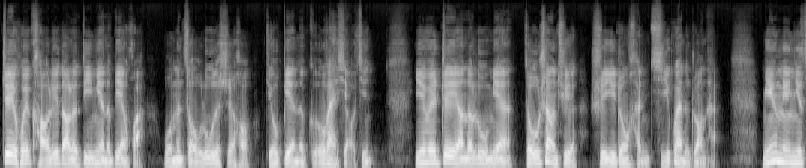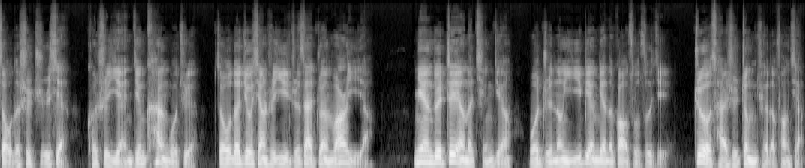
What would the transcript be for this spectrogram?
这回考虑到了地面的变化，我们走路的时候就变得格外小心，因为这样的路面走上去是一种很奇怪的状态。明明你走的是直线。可是眼睛看过去，走的就像是一直在转弯一样。面对这样的情景，我只能一遍遍地告诉自己，这才是正确的方向。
